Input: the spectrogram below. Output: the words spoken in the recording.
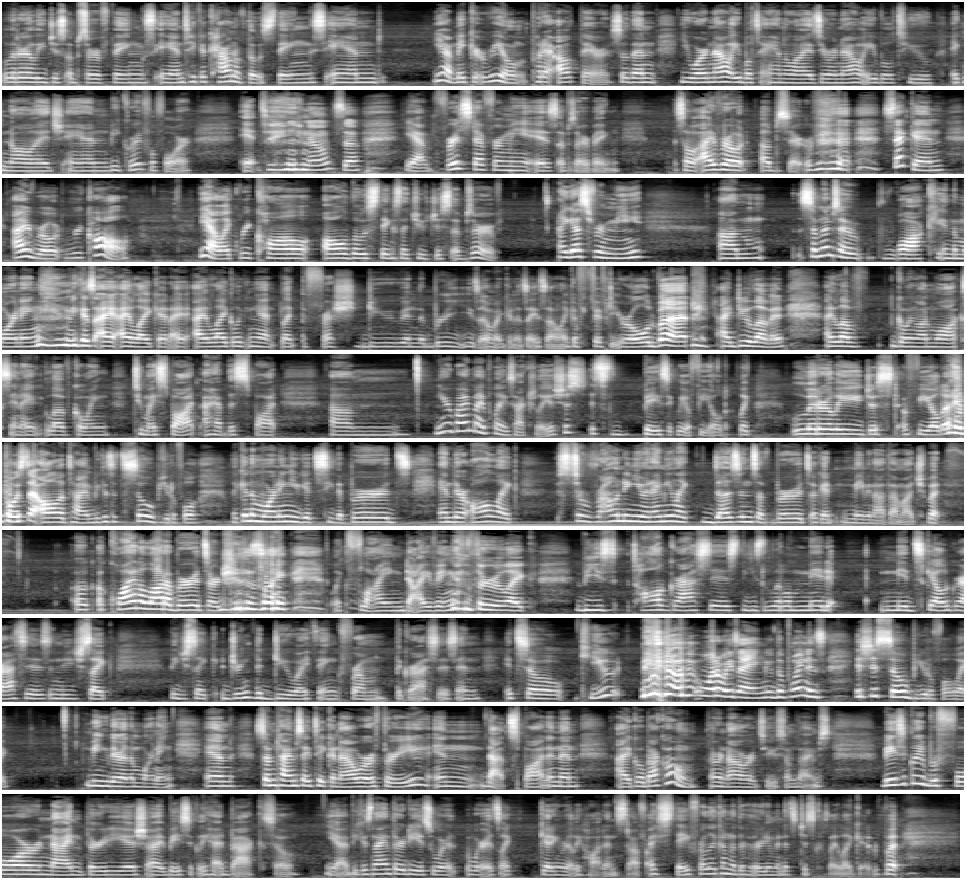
literally just observe things and take account of those things and yeah, make it real, put it out there. So then you are now able to analyze, you are now able to acknowledge and be grateful for it, you know? So yeah, first step for me is observing. So I wrote observe. Second, I wrote recall yeah, like recall all those things that you've just observed. I guess for me, um, sometimes I walk in the morning because I, I like it. I, I like looking at like the fresh dew and the breeze. Oh my goodness, I sound like a 50 year old, but I do love it. I love going on walks and I love going to my spot. I have this spot um, nearby my place actually. It's just, it's basically a field. Like, literally just a field and I post it all the time because it's so beautiful. Like in the morning you get to see the birds and they're all like surrounding you and I mean like dozens of birds. Okay, maybe not that much, but a, a quite a lot of birds are just like like flying diving through like these tall grasses, these little mid mid scale grasses and they just like they just like drink the dew i think from the grasses and it's so cute. What am i saying? The point is it's just so beautiful like being there in the morning. And sometimes i take an hour or three in that spot and then i go back home or an hour or two sometimes. Basically before 9.30ish i basically head back so yeah because 9.30 is where where it's like getting really hot and stuff. I stay for like another 30 minutes just because i like it but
